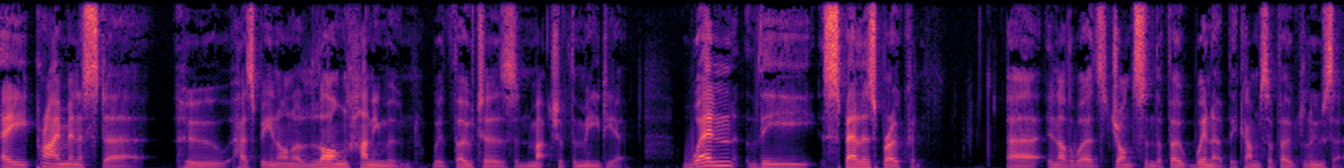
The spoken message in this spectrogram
a prime minister who has been on a long honeymoon with voters and much of the media. When the spell is broken, uh, in other words, Johnson, the vote winner, becomes a vote loser,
